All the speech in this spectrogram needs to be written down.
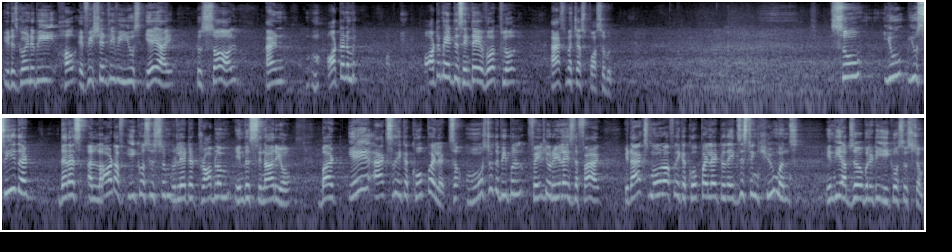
It is going to be how efficiently we use AI to solve and automate, automate this entire workflow as much as possible. So you, you see that there is a lot of ecosystem related problem in this scenario, but A acts like a co-pilot. So most of the people fail to realize the fact it acts more of like a co-pilot to the existing humans in the observability ecosystem.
